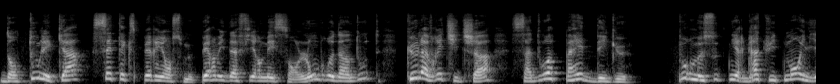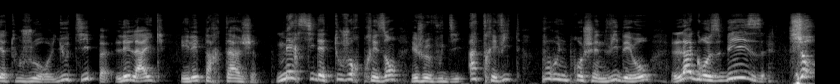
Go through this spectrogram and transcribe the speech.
Dans tous les cas, cette expérience me permet d'affirmer sans l'ombre d'un doute que la vraie chicha, ça doit pas être dégueu. Pour me soutenir gratuitement, il y a toujours Utip, les likes et les partages. Merci d'être toujours présent et je vous dis à très vite pour une prochaine vidéo. La grosse bise, ciao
